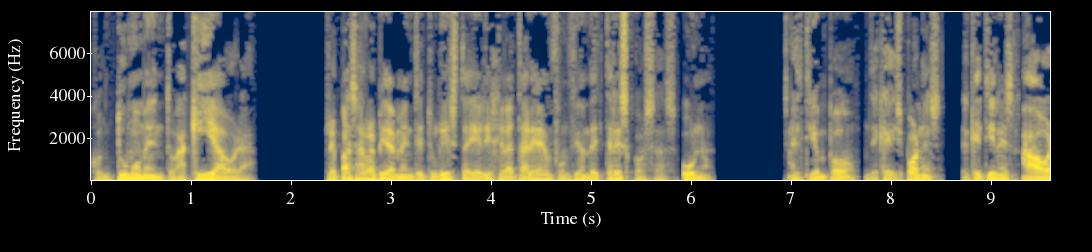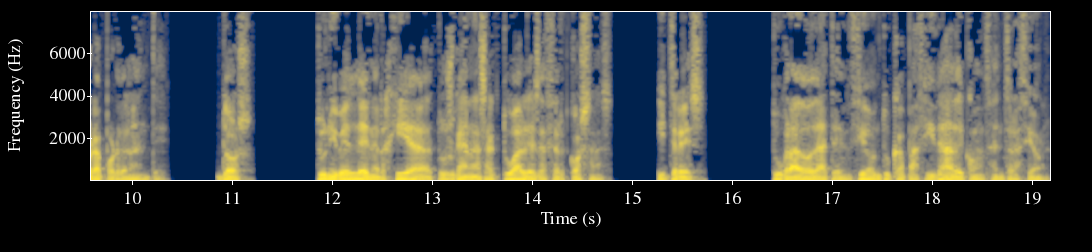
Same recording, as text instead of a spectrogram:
con tu momento, aquí y ahora. Repasa rápidamente tu lista y elige la tarea en función de tres cosas. Uno, el tiempo de que dispones, el que tienes ahora por delante. Dos, tu nivel de energía, tus ganas actuales de hacer cosas. Y tres, tu grado de atención, tu capacidad de concentración.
